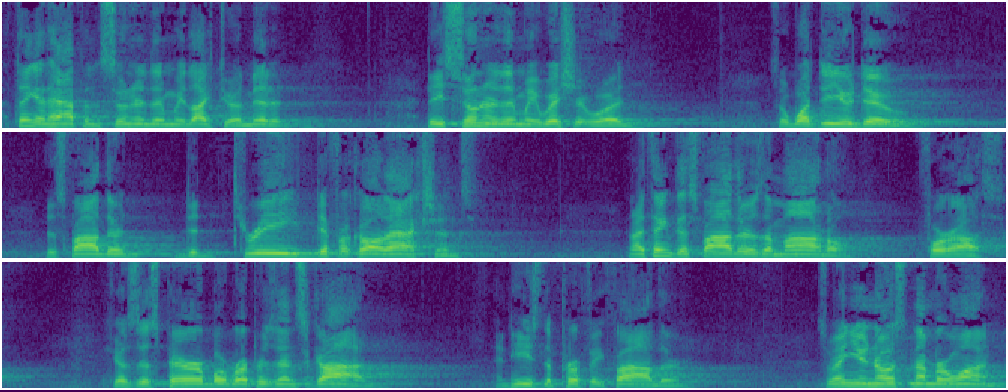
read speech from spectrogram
I think it happens sooner than we like to admit it, at least sooner than we wish it would. So, what do you do? This father did three difficult actions. And I think this father is a model for us because this parable represents God and He's the perfect Father. So, in your notes, number one,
